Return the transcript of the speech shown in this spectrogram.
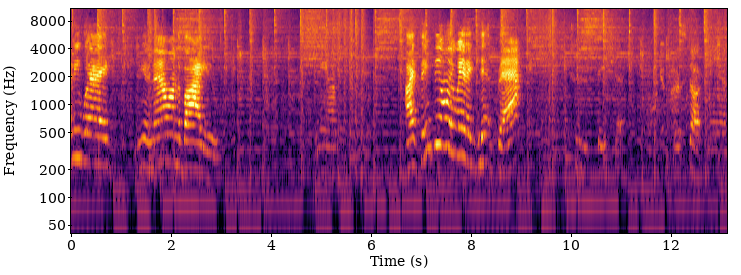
anyway, we are now on the bayou. And I think the only way to get back to the spaceship, we're stuck, man.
